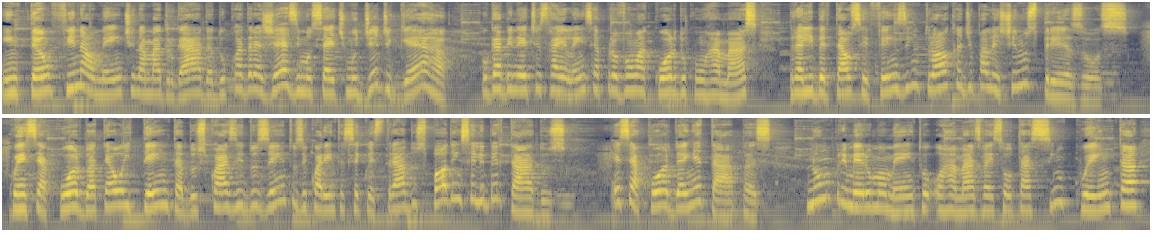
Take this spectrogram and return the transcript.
Então, finalmente, na madrugada do 47º dia de guerra, o gabinete israelense aprovou um acordo com Hamas para libertar os reféns em troca de palestinos presos. Com esse acordo, até 80 dos quase 240 sequestrados podem ser libertados. Esse acordo é em etapas. Num primeiro momento, o Hamas vai soltar 50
